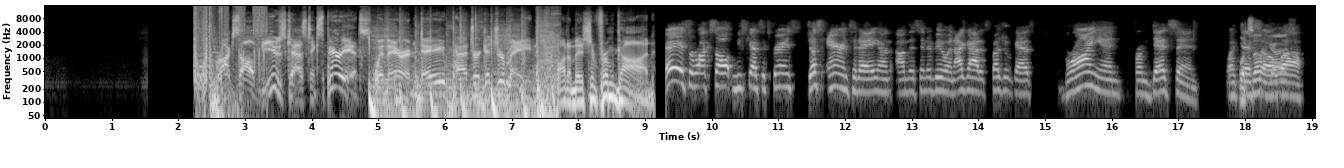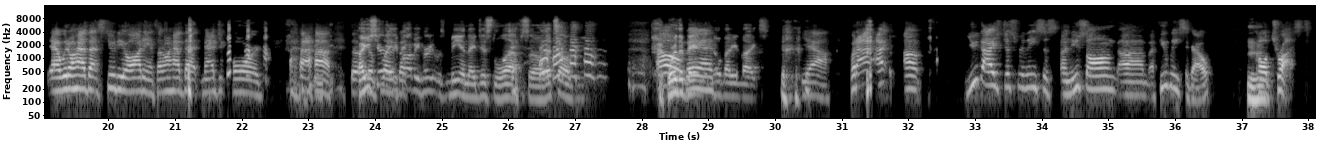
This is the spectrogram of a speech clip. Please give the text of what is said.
Rock Salt Muzkast Experience with Aaron, Dave, Patrick, and Jermaine on a mission from God. Hey, it's the Rock Salt Muzkast Experience. Just Aaron today on, on this interview, and I got a special guest, Bryan from Deadsin like What's this. Up, so guys? uh, yeah, we don't have that studio audience. I don't have that magic board. to- Are you sure play, they but- probably heard it was me and they just left? So that's all. oh, We're the band man. that nobody likes. yeah, but I, I uh, you guys just released a new song um, a few weeks ago Mhm. called Trust.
